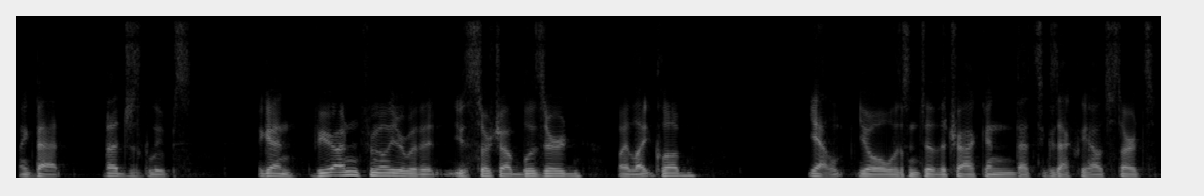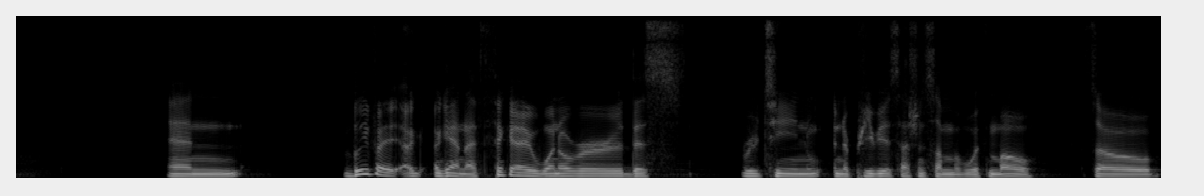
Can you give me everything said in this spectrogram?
like that. That just loops. Again, if you're unfamiliar with it, you search out Blizzard by Light Club. Yeah, you'll listen to the track, and that's exactly how it starts. And I believe I again, I think I went over this routine in a previous session some with Mo. So,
